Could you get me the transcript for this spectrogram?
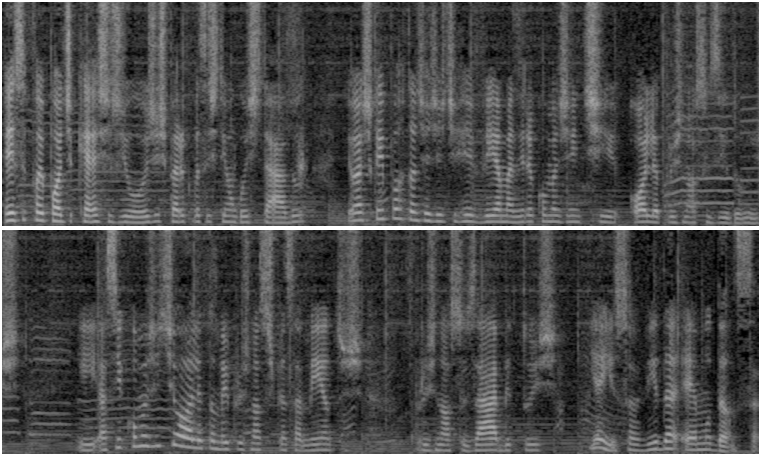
Esse foi o podcast de hoje, espero que vocês tenham gostado. Eu acho que é importante a gente rever a maneira como a gente olha para os nossos ídolos. E assim como a gente olha também para os nossos pensamentos, para os nossos hábitos. E é isso, a vida é mudança.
